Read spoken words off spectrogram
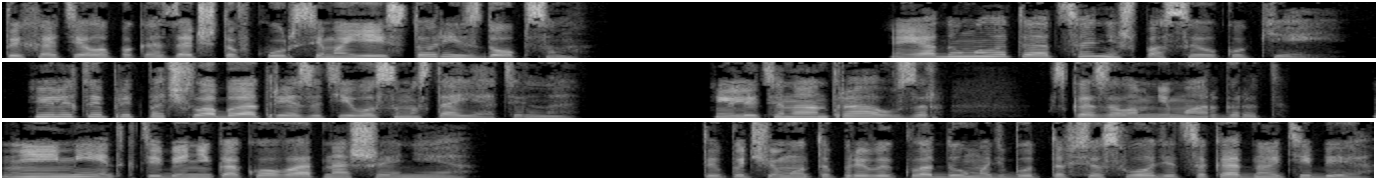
Ты хотела показать, что в курсе моей истории с Добсом?» «Я думала, ты оценишь посылку, Кей. Или ты предпочла бы отрезать его самостоятельно. И лейтенант Раузер — сказала мне Маргарет, не имеет к тебе никакого отношения. Ты почему-то привыкла думать, будто все сводится к одной тебе.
